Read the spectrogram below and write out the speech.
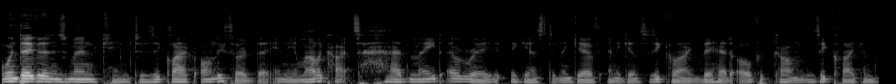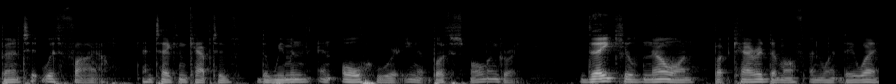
When David and his men came to Ziklag on the third day, and the Amalekites had made a raid against the Negev and against Ziklag, they had overcome Ziklag and burnt it with fire, and taken captive the women and all who were in it, both small and great. They killed no one, but carried them off and went their way.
